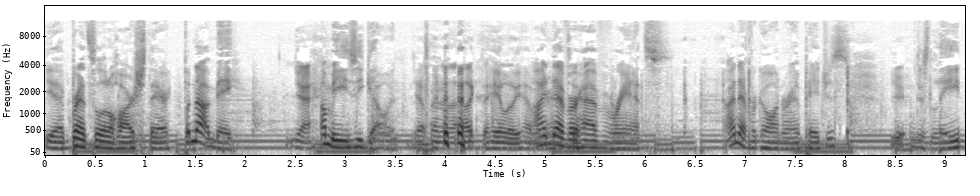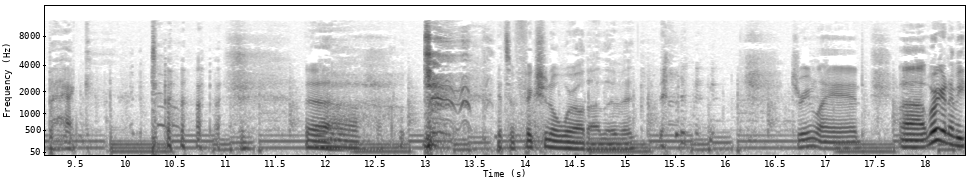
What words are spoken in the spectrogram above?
yeah, Brent's a little harsh there, but not me. Yeah. I'm easy going. Yep, and I like the halo you have. I never head, have rants. I never go on rampages. I'm just laid back. Uh, it's a fictional world I live in. Dreamland. Uh, we're going to be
